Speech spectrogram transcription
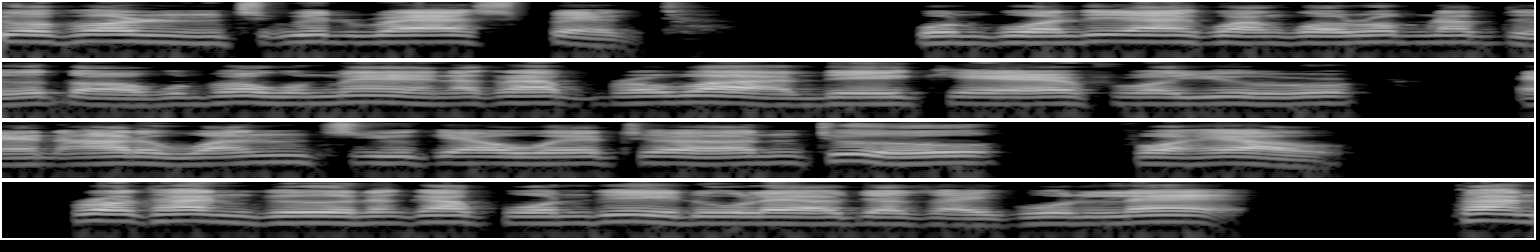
your parents with respect คุณควรที่จะให้ความเคารพนับถือต่อคุณพ่อคุณแม่นะครับ เพราะว่า they care for you and are the ones you can always turn to for help เพราะท่านคือนะครับคนที่ดูแลจะใส่คุณและท่าน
